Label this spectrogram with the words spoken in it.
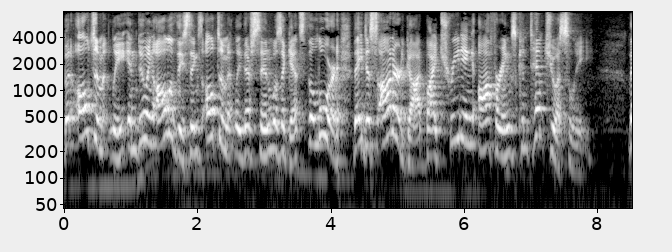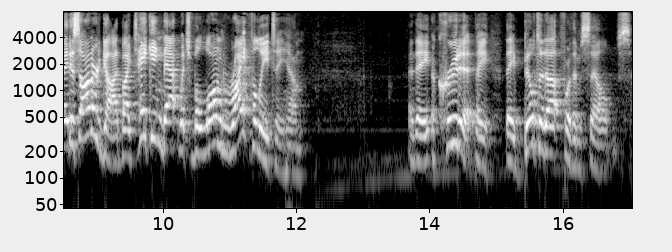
But ultimately, in doing all of these things, ultimately their sin was against the Lord. They dishonored God by treating offerings contemptuously. They dishonored God by taking that which belonged rightfully to Him and they accrued it, they, they built it up for themselves.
